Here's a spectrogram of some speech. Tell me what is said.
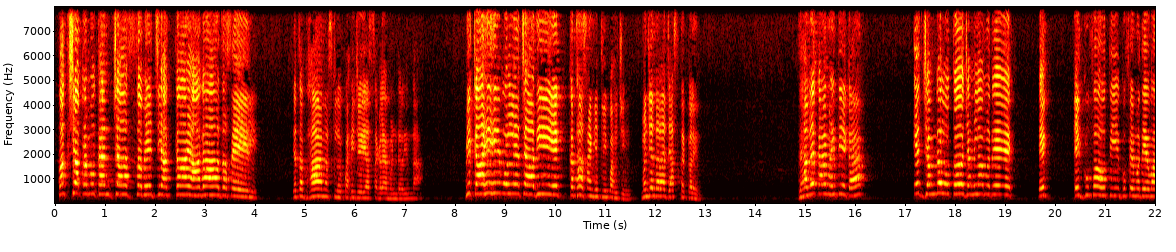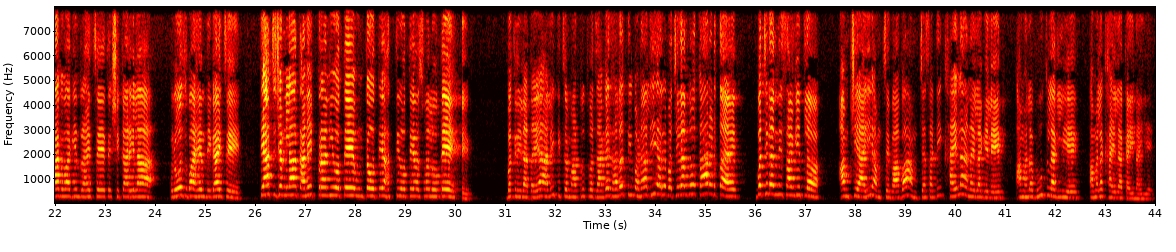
पक्ष प्रमुखांच्या सभेची काय आगाज असेल. याचं भान असलं पाहिजे या सगळ्या मंडळींना. मी काहीही बोलण्याच्या आधी एक कथा सांगितली पाहिजे. म्हणजे जरा जास्त कळेल. झालं काय माहितीये का? एक जंगल होत जंगलामध्ये. एक एक गुफा होती. गुफेमध्ये वाघ वाघीन राहायचे. ते शिकारीला रोज बाहेर निघायचे. त्याच जंगलात अनेक प्राणी होते. उंट होते हत्ती होते अस्वल होते. बकरीला दया आली. तिचं मातृत्व जाग झालं. ती म्हणाली अरे बछड्यांनो का रडताय? बछड्यांनी सांगितलं आमची आई आमचे बाबा आमच्यासाठी खायला आणायला गेलेत आम्हाला भूक लागलीये आम्हाला खायला काही नाहीये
